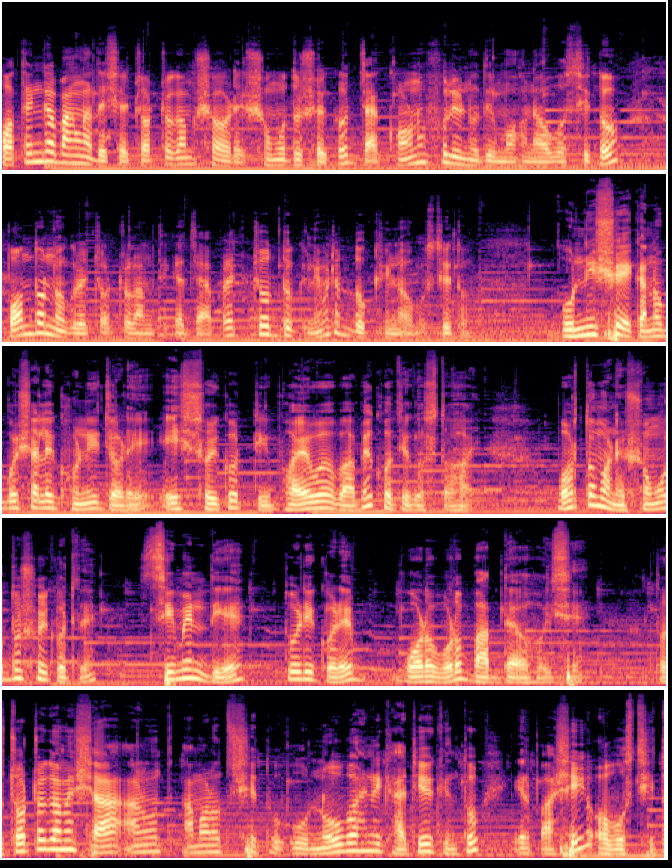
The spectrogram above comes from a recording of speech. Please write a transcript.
পতেঙ্গা বাংলাদেশের চট্টগ্রাম শহরের সমুদ্র সৈকত, যা কর্ণফুলী নদীর মোহনে অবস্থিত বন্দরনগরের চট্টগ্রাম থেকে যা প্রায় চোদ্দ কিলোমিটার দক্ষিণে অবস্থিত। উনিশশো একানব্বই সালে ঘূর্ণিঝড়ে এই সৈকতটি ভয়াবহভাবে ক্ষতিগ্রস্ত হয়। বর্তমানে সমুদ্র সৈকতে সিমেন্ট দিয়ে তৈরি করে বড় বড় বাদ দেওয়া হয়েছে। তো চট্টগ্রামের শাহ আনত আমানত সেতু ও নৌবাহিনীর ঘাঁটিও কিন্তু এর পাশেই অবস্থিত।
